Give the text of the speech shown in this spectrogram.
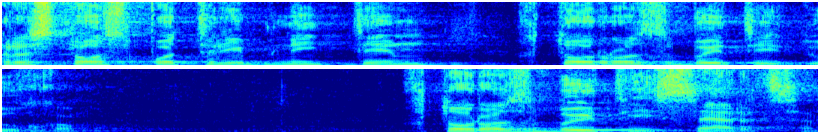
Христос потрібний тим, хто розбитий духом, хто розбитий серцем.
